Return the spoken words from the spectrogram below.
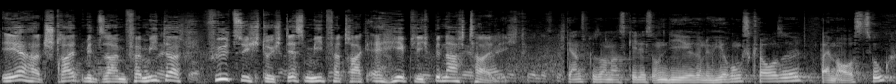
Er hat Streit mit seinem Vermieter, fühlt sich durch dessen Mietvertrag erheblich benachteiligt. Ganz besonders geht es um die Renovierungsklausel beim Auszug,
